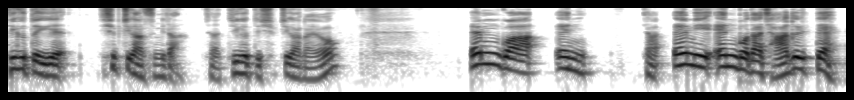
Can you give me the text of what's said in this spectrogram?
디귿도 이게 쉽지가 않습니다. 자, 디귿도 쉽지가 않아요. m과 n 자, m이 n보다 작을 때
